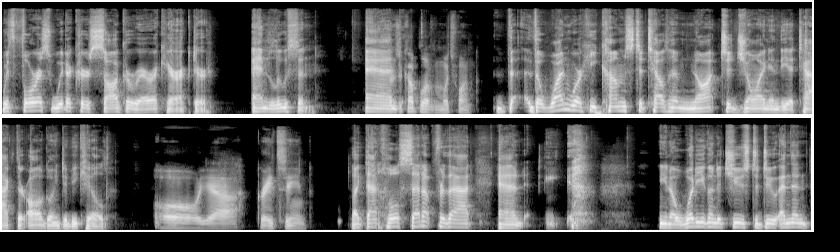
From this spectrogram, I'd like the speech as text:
with Forest Whitaker's Saw Gerrera character and Luthen. And there's a couple of them. Which one? The the one where he comes to tell him not to join in the attack. They're all going to be killed. Oh yeah, great scene like that whole setup for that and you know what are you going to choose to do? And then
